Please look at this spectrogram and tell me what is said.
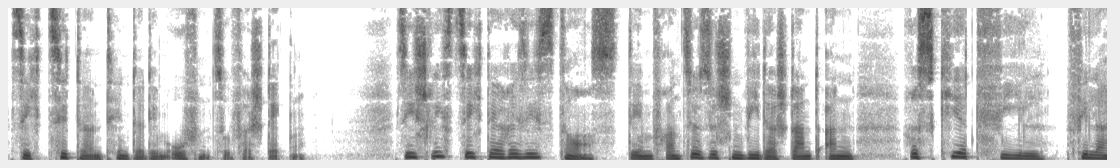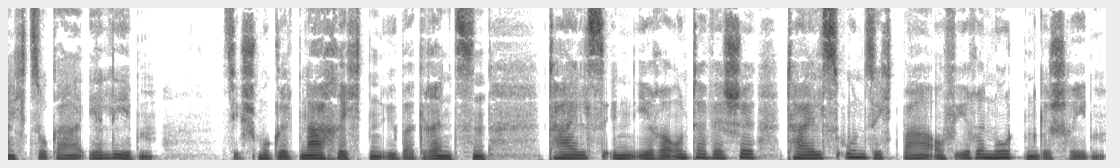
sich zitternd hinter dem Ofen zu verstecken. Sie schließt sich der Resistance, dem französischen Widerstand an, riskiert viel, vielleicht sogar ihr Leben. Sie schmuggelt Nachrichten über Grenzen, teils in ihrer Unterwäsche, teils unsichtbar auf ihre Noten geschrieben.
